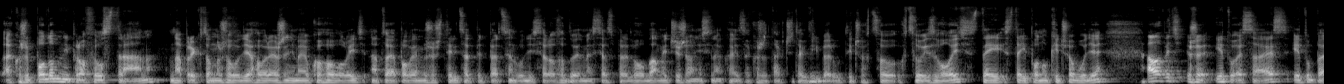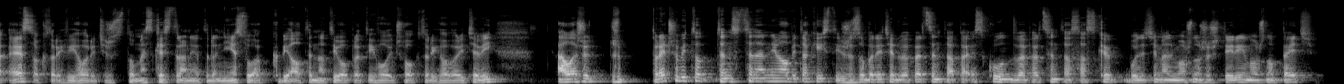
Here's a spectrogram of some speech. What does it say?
akože podobný profil strán, napriek tomu, že ľudia hovoria, že nemajú koho voliť, na to ja poviem, že 40 95% ľudí sa rozhoduje mesiac pred voľbami, čiže oni si nakoniec akože tak či tak vyberú tí, čo chcú, chcú ísť voliť z tej, z tej ponuky, čo bude. Ale veď, že je tu SAS, je tu PS, o ktorých vy hovoríte, že sú to mestské strany a teda nie sú akoby alternatívou pre tých voličov, o ktorých hovoríte vy. Ale že, že prečo by to, ten scenár nemal byť taký istý, že zoberiete 2% PSK, 2% Saske, budete mať možno, že 4, možno 5,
